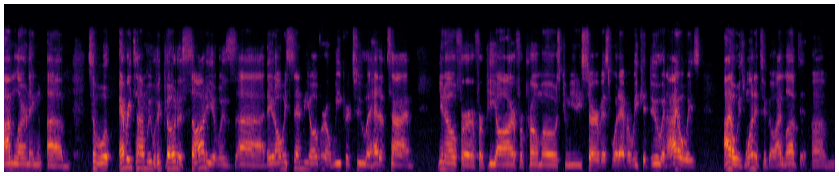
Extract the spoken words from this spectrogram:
I'm learning. Um, so every time we would go to Saudi, it was uh, they would always send me over a week or two ahead of time, you know, for for PR, for promos, community service, whatever we could do. And I always, I always wanted to go. I loved it. Um,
